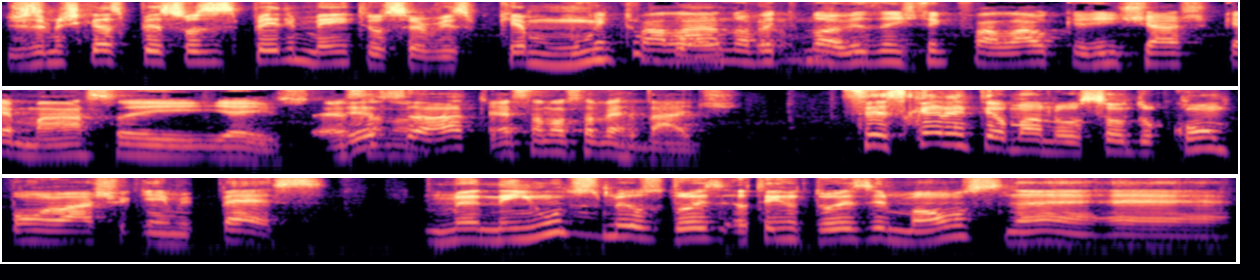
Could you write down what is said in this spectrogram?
Justamente que as pessoas experimentem o serviço, porque é Tem muito que falar bom. 99 cara. vezes, a gente tem que falar o que a gente acha que é massa e, e é isso. Essa É a no- Exato. essa é a nossa verdade. Vocês querem ter uma noção do quão bom eu acho o Game Pass? Nenhum dos meus dois. Eu tenho dois irmãos, né? é,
